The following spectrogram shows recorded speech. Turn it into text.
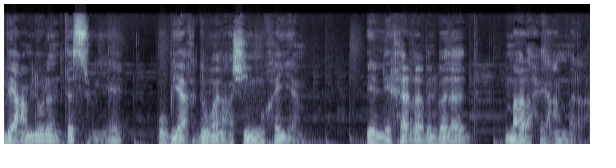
بيعملوا لهم تسوية وبياخدوهم على شي مخيم. يلي خرب البلد ما رح يعمرها.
